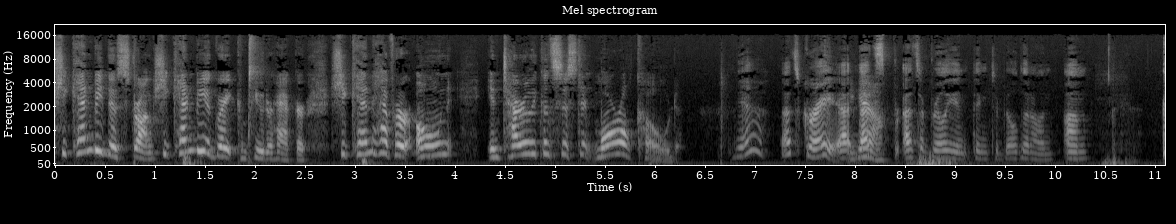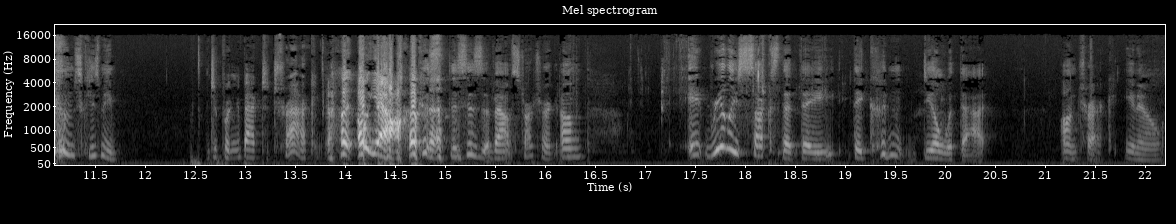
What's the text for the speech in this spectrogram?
she can be this strong. She can be a great computer hacker. She can have her own entirely consistent moral code. Yeah, that's great. That- Yeah. That's that's a brilliant thing to build it on. Um, excuse me. To bring it back to Trek, oh yeah, because this is about Star Trek. Um, it really sucks that they they couldn't deal with that on Trek. You know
